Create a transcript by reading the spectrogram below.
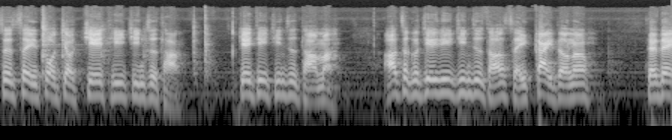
是这一座叫阶梯金字塔，阶梯金字塔嘛。啊，这个阶梯金字塔是谁盖的呢？对不对？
